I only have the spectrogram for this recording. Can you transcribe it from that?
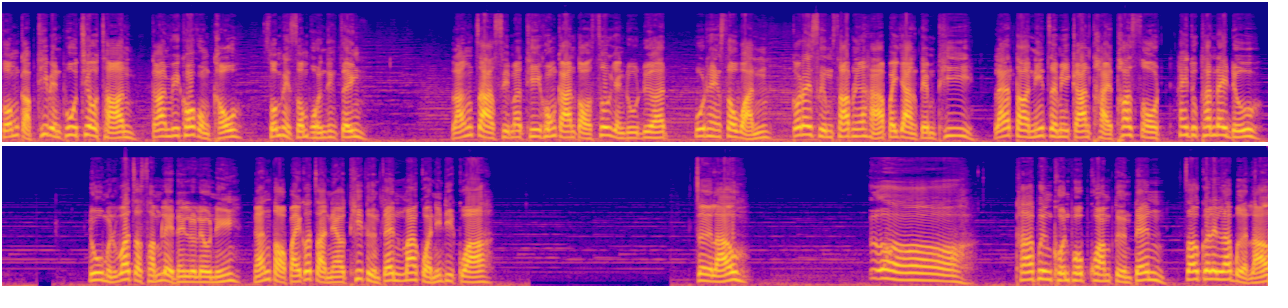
สมกับที่เป็นผู้เชี่ยวชาญ การวิเคราะห์ของเขา สมเหตุสมผลจริง ๆ หลังจากสิบนาทีของการต่อสู้อย่างดูเดือดบูตแห่งสวรรค์ก็ได้ซึมซับเนื้อหาไปอย่างเต็มที่ และตอนนี้จะมีการถ่ายทอดสดให้ทุกท่านได้ดู ดูเหมือนว่าจะสำเร็จในเร็วๆนี้ งั้นต่อไปก็จัดแนวที่ตื่นเต้นมากกว่านี้ดีกว่า เจอแล้วเออข้าเพิ่งค้นพบความตื่นเต้น เจ้าก็เล่นระเบิดแล้ว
